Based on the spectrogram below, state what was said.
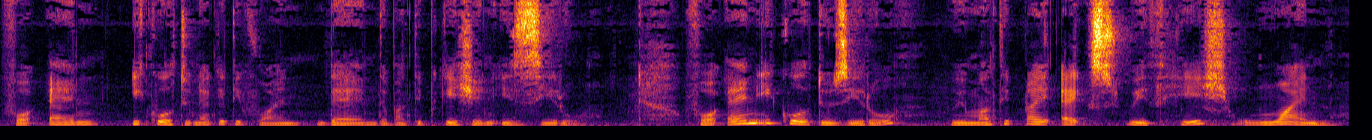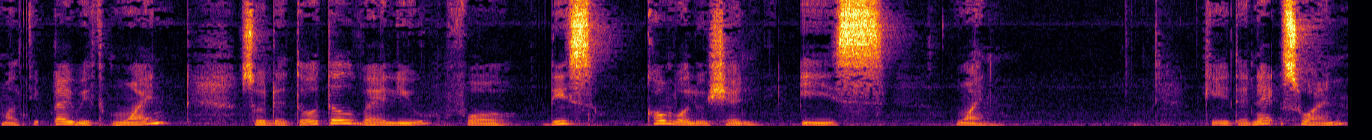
for n equal to negative 1, then the multiplication is 0. For n equal to 0, we multiply x with h, 1 multiply with 1. So the total value for this convolution is 1. Okay, the next one,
